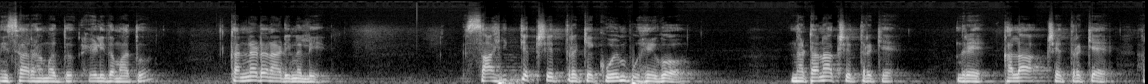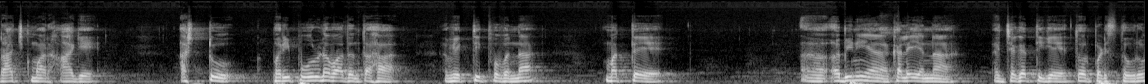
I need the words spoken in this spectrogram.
ನಿಸಾರ್ ಅಹಮದ್ ಹೇಳಿದ ಮಾತು. ಕನ್ನಡ ನಾಡಿನಲ್ಲಿ ಸಾಹಿತ್ಯ ಕ್ಷೇತ್ರಕ್ಕೆ ಕುವೆಂಪು ಹೇಗೋ, ನಟನಾ ಕ್ಷೇತ್ರಕ್ಕೆ, ಅಂದರೆ ಕಲಾ ಕ್ಷೇತ್ರಕ್ಕೆ ರಾಜ್ಕುಮಾರ್ ಹಾಗೆ ಅಷ್ಟು ಪರಿಪೂರ್ಣವಾದಂತಹ ವ್ಯಕ್ತಿತ್ವವನ್ನು ಮತ್ತು ಅಭಿನಯ ಕಲೆಯನ್ನು ಜಗತ್ತಿಗೆ ತೋರ್ಪಡಿಸಿದವರು.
